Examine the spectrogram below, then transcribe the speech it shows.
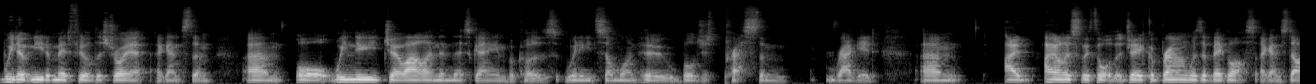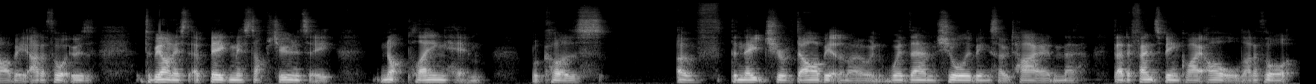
we don't need a midfield destroyer against them. Um, or we need Joe Allen in this game because we need someone who will just press them ragged. Um, I I honestly thought that Jacob Brown was a big loss against Derby. I'd have thought it was, to be honest, a big missed opportunity not playing him because of the nature of Derby at the moment, with them surely being so tired and their, their defence being quite old. I'd have thought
